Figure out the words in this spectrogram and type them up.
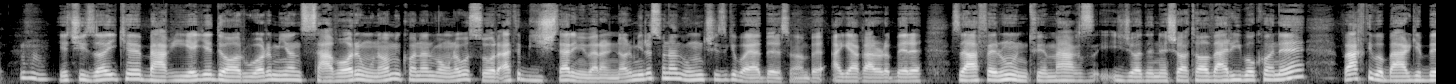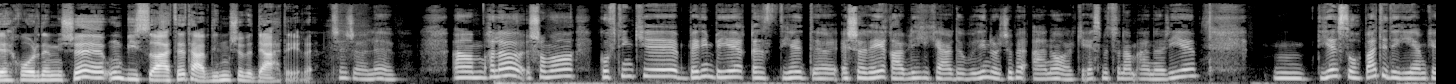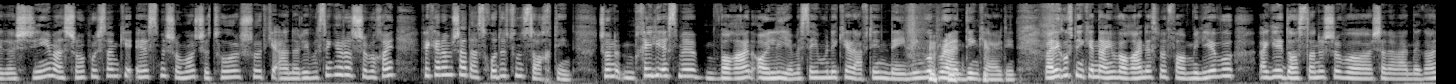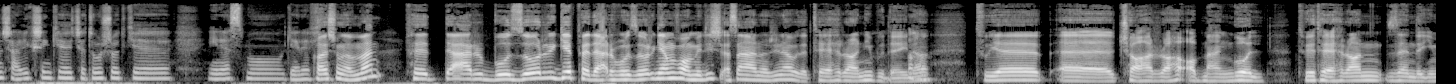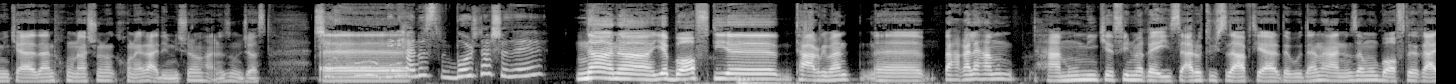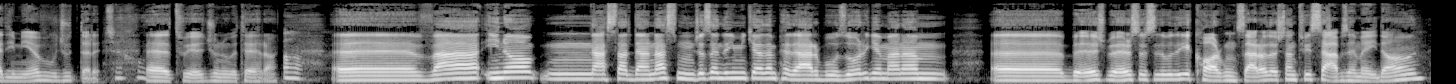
یه چیزایی که بقیه داروها رو میان سوار اونا می‌کنن و اونا با سرعت بیشتری می‌برن. اینا رو میرسونن به اون چیزی که باید برسونن. به اگر قراره بره زعفرون توی مغز ایجاد نشاط آوری بکنه وقتی با برگ به خورده میشه اون 20 ساعته تبدیل میشه به 10 دقیقه. چه جالب. حالا شما گفتین که بریم به یه قضیه اشاره قبلی که کرده بودین راجع به انار که اسمتونم اناریه. یه صحبت دیگه هم که داشتیم از شما پرسیدم که اسم شما چطور شد که اناری واسه اینکه راستش بخواین فکر کردم شاید از خودتون ساختین. چون خیلی اسم واقعا عالیه مثل اینونه که رفتین نیمینگ و برندینگ کردین. ولی گفتین که نه این واقعا اسم فامیلیه و اگه داستانش رو با شنوندگان شریک شین که چطور شد که این اسمو گرفتین. خواهش می‌کنم. من پدر بزرگ پدر بزرگم فامیلیش اصلا اناری نبوده تهرانی بوده اینا. آها. توی اه، چهارراه آب منگل توی تهران زندگی می‌کردن خونهشون خونه قدیمیشون هم هنوز اونجاست. یعنی هنوز برج نشده؟ نه نه یه بافتیه تقریبا بغل همون همومی که فیلم قیصر رو توش ضبط کرده بودن هنوز هم اون بافت قدیمیه وجود داره توی جنوب تهران. اه، و اینا نسل در نسل اونجا زندگی می‌کردن. پدر بزرگ منم بهش به ارث رسیده بوده یه کاربون سرا داشتن توی سبز میدان.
